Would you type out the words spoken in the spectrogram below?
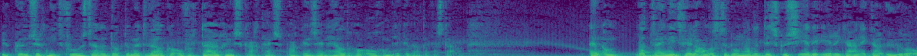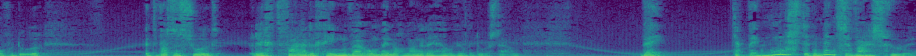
U kunt zich niet voorstellen, dokter, met welke overtuigingskracht hij sprak en zijn heldere ogenblikken wel te verstaan. En omdat wij niet veel anders te doen hadden, discussieerden Erika en ik daar uren over door. Het was een soort rechtvaardiging waarom wij nog langer de hel wilden doorstaan. Wij, ja, wij moesten de mensen waarschuwen.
